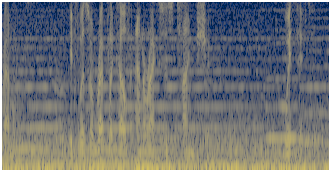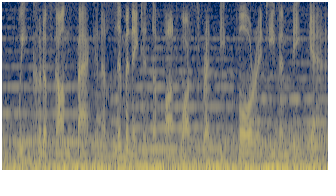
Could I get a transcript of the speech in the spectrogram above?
relic. It was a replica of Annorax's time ship. With it, we could have gone back and eliminated the Vaadwaur threat before it even began.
